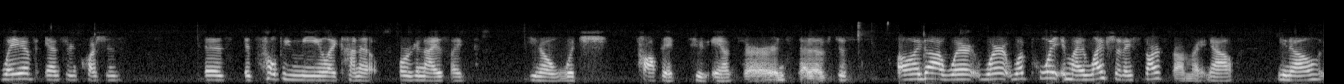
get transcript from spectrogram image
way of answering questions is it's helping me like kind of organize like you know which topic to answer instead of just oh my god where where what point in my life should I start from right now? You know?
